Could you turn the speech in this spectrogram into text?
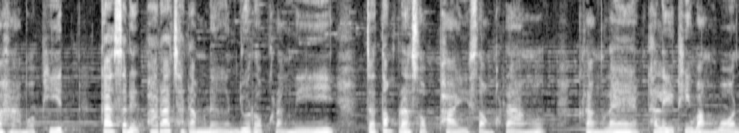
มหาบพิษการเสด็จพระราชดำเนินยุโรปครั้งนี้ จะต้องประสบภัยสองครั้ง ครั้งแรกทะเลที่วังวน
